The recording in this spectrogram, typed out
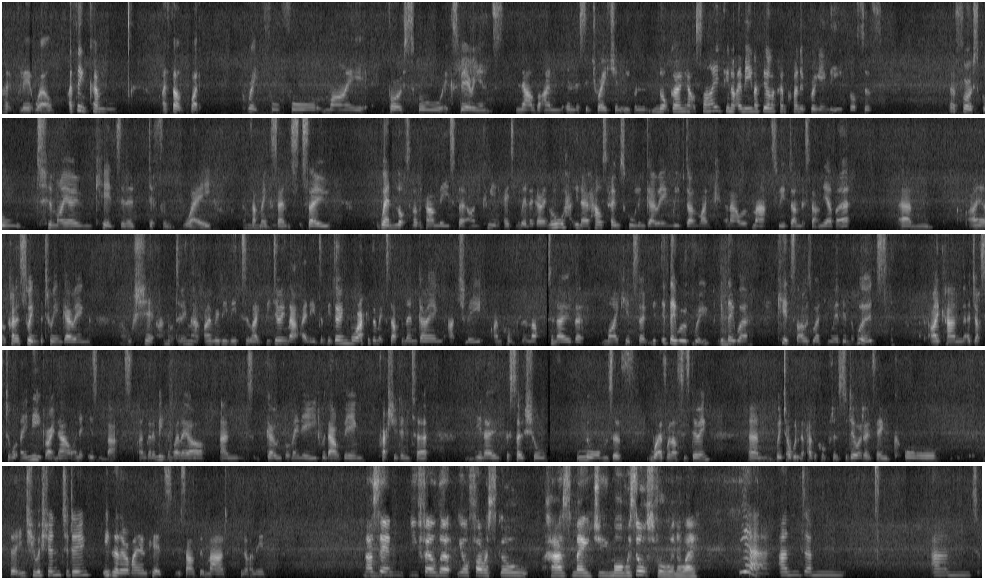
hopefully it will. I think um, I felt quite grateful for my forest school experience now that I'm in this situation, even not going outside. You know what I mean? I feel like I'm kind of bringing the ethos of a forest school to my own kids in a different way, if that makes sense. So when lots of other families that I'm communicating with are going, oh, you know, how's homeschooling going? We've done like an hour of maths, we've done this, that, and the other. Um, I kind of swing between going, oh shit, I'm not doing that. I really need to like be doing that. I need to be doing more academic stuff, and then going, actually, I'm confident enough to know that my kids don't. If they were a group, if they were kids that I was working with in the woods, I can adjust to what they need right now, and it isn't that. I'm going to meet them where they are and go with what they need without being pressured into, you know, the social norms of what everyone else is doing, um, which I wouldn't have had the confidence to do, I don't think, or the intuition to do, even though they're my own kids. It sounds a bit mad, you know what I mean? As in, you feel that your forest school has made you more resourceful in a way. Yeah, and um, and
